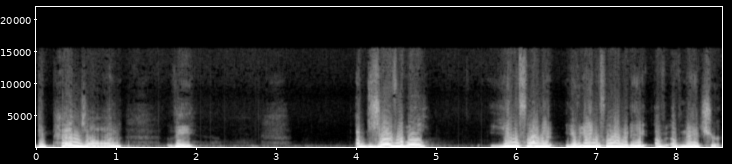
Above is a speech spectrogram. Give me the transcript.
depends on the observable uniformity, of, of nature.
